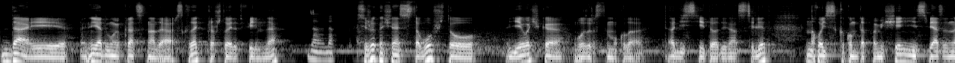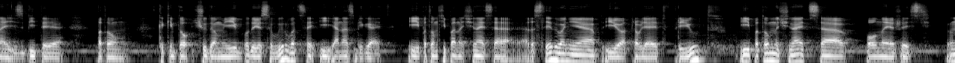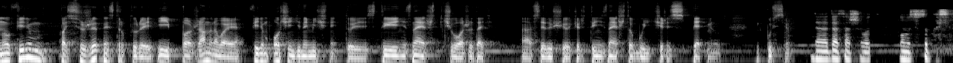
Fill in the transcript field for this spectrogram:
Да, и я думаю, вкратце надо рассказать, про что этот фильм, да? Да, да. Сюжет начинается с того, что девочка возрастом около от 10 до 12 лет находится в каком-то помещении, связанная, избитая, потом каким-то чудом ей удается вырваться, и она сбегает. И потом типа начинается расследование, ее отправляют в приют, и потом начинается полная жесть. Ну, фильм по сюжетной структуре и по жанровой фильм очень динамичный. То есть ты не знаешь, чего ожидать а в следующую очередь. Ты не знаешь, что будет через пять минут, допустим. Да-да-да, Саша, вот полностью согласен.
